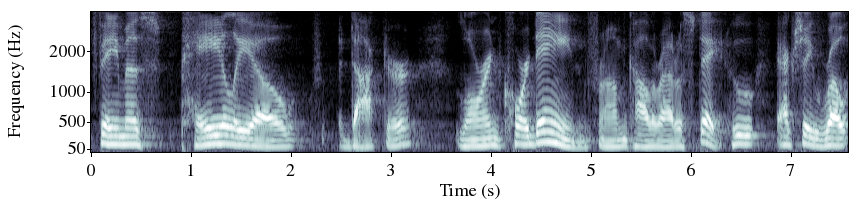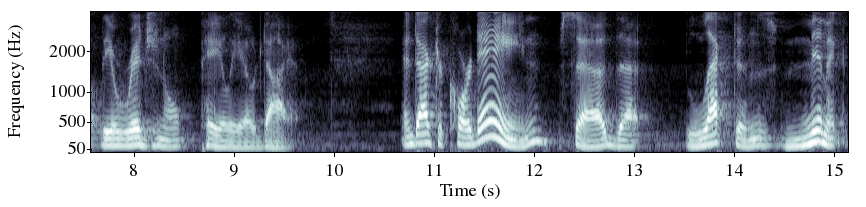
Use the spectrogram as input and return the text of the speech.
famous paleo doctor Loren Cordain from Colorado State, who actually wrote the original paleo diet. And Dr. Cordain said that lectins mimic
